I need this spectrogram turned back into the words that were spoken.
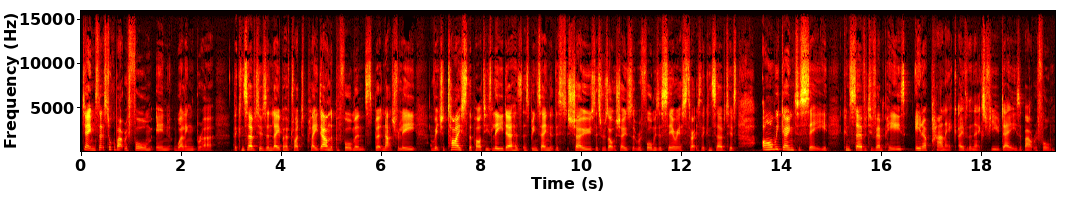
James, let's talk about reform in Wellingborough the Conservatives and Labour have tried to play down the performance, but naturally, Richard Tice, the party's leader, has, has been saying that this shows, this result shows that reform is a serious threat to the Conservatives. Are we going to see Conservative MPs in a panic over the next few days about reform?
